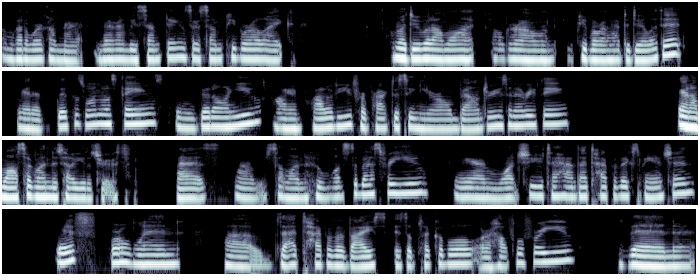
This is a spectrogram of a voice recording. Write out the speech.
I'm going to work on that. And there are going to be some things that some people are like, I'm to do what I want. I'm grown. And people are to have to deal with it. And if this is one of those things, then good on you. I am proud of you for practicing your own boundaries and everything. And I'm also going to tell you the truth as um, someone who wants the best for you and wants you to have that type of expansion. If or when uh, that type of advice is applicable or helpful for you, then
